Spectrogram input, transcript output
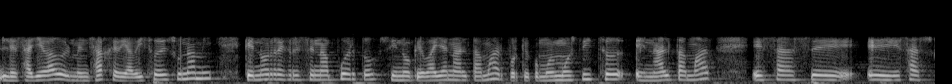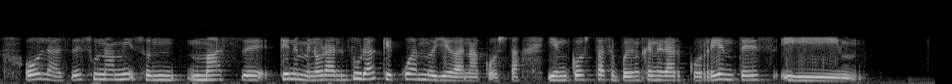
les ha llegado el mensaje de aviso de tsunami, que no regresen a puerto, sino que vayan a alta mar, porque como hemos dicho, en alta mar esas, eh, esas olas de tsunami son más, eh, tienen menor altura que cuando llegan a costa. Y en costa se pueden generar corrientes y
